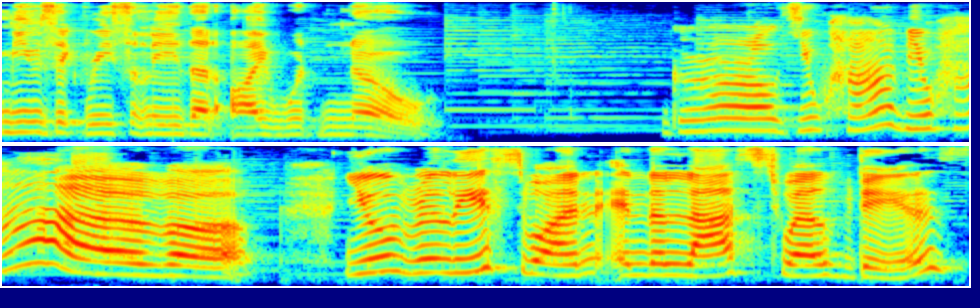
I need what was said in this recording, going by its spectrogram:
music recently that I would know? Girl, you have, you have. You've released one in the last 12 days.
